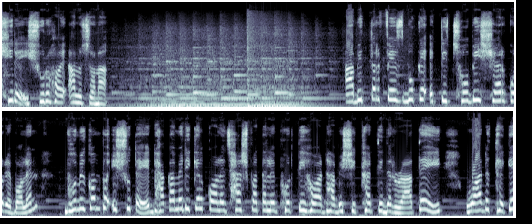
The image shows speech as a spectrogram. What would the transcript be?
ঘিরেই শুরু হয় আলোচনা। আবিদ তার ফেসবুকে একটি ছবি শেয়ার করে বলেন, ভূমিকম্প ইস্যুতে ঢাকা মেডিকেল কলেজ হাসপাতালে ভর্তি হওয়া ঢাবি শিক্ষার্থীদের রাতেই ওয়ার্ড থেকে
